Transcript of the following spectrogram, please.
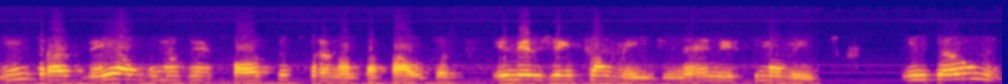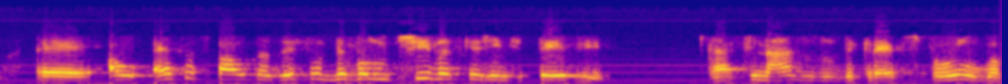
em trazer algumas respostas para a nossa pauta emergencialmente, né, nesse momento. Então, é, essas pautas, essas devolutivas que a gente teve assinados os decretos pelo,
